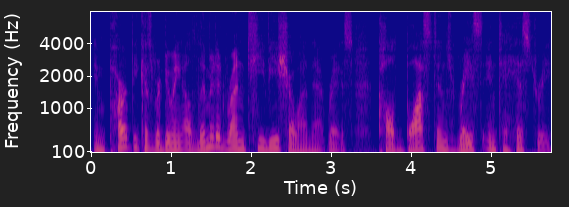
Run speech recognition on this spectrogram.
in part because we're doing a limited run TV show on that race called Boston's Race into History.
